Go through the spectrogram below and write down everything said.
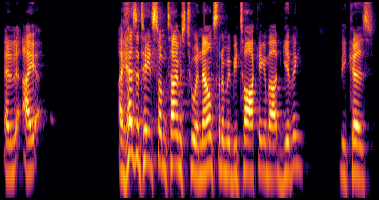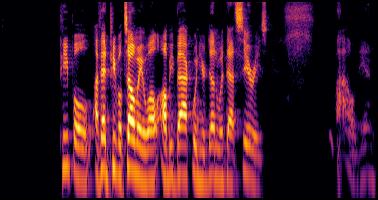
And I, I hesitate sometimes to announce that I'm going to be talking about giving because people, I've had people tell me, well, I'll be back when you're done with that series. Wow, man.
